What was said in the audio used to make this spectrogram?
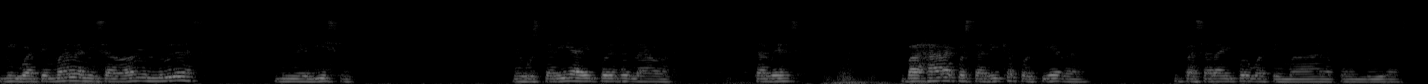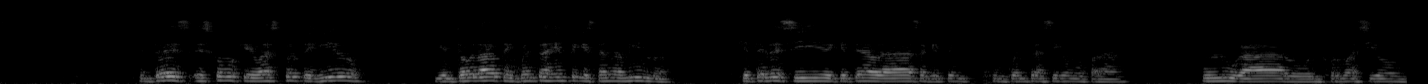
ni Guatemala, ni Salvador, ni Honduras, ni Belice. Me gustaría ir por esos lados. Tal vez bajar a Costa Rica por tierra y pasar ahí por Guatemala, por Honduras. Entonces es como que vas protegido y en todo lado te encuentras gente que está en la misma, que te recibe, que te abraza, que te encuentra así como para un lugar o información.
